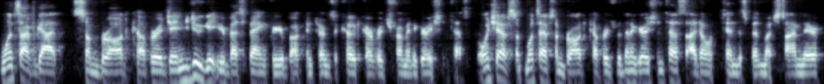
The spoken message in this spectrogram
once I've got some broad coverage, and you do get your best bang for your buck in terms of code coverage from integration tests. But once you have some, once I have some broad coverage with integration tests, I don't tend to spend much time there,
